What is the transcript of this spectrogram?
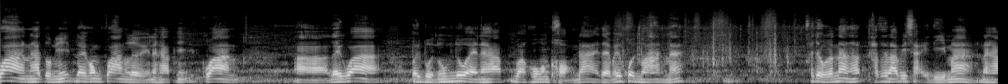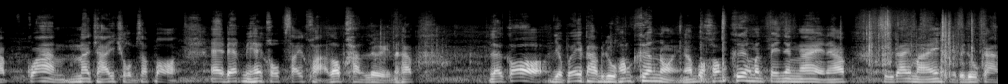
กว้างๆนะครับตรงนี้ได้กว้างๆเลยนะครับนี่กว้างอ่าเรียกว่าเป็นบุนุ่มด้วยนะครับวางคงวางของได้แต่ไม่ควรวางนะกระจกด้านหน้าทัศนวิสัยดีมากนะครับ กว้างน่าใช้โฉมสปอร์ตแอร์แบ็กมีให้ครบซ้ายขวารอบคันเลยนะครับ แล้วก็เดี๋ยวไปพาไปดูห้องเครื่องหน่อยนะครับว่าห้องเครื่องมันเป็นยังไงนะครับ ซื้อได้ไหมเดี๋ยวไปดูกัน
